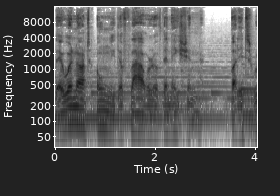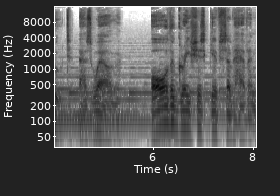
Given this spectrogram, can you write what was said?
They were not only the flower of the nation, but its root as well. All the gracious gifts of heaven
